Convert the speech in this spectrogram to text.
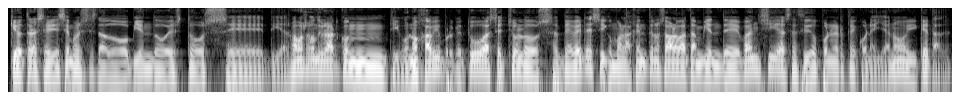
qué otras series hemos estado viendo estos eh, días. Vamos a continuar contigo, ¿no, Javi? Porque tú has hecho los deberes y como la gente nos hablaba también de Banshee, has decidido ponerte con ella, ¿no? ¿Y qué tal?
